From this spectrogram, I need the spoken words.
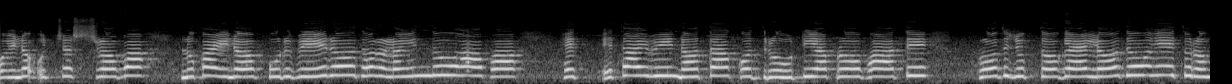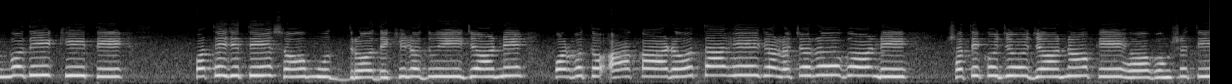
হইল উচ্চশ্রবা লুকাইল পূর্বের ধরল হিন্দু হাভা হেতাই বিনতা কদ্রু উঠিয়া প্রভাতে, ক্রোধযুক্ত গেল দোহে তুরঙ্গ দেখিতে। পথে যেতে সমুদ্র দেখিল দুই জনে, পর্বত আকার তাহে জলচর গণে। শতেক যোজন কেহ বংশতি,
